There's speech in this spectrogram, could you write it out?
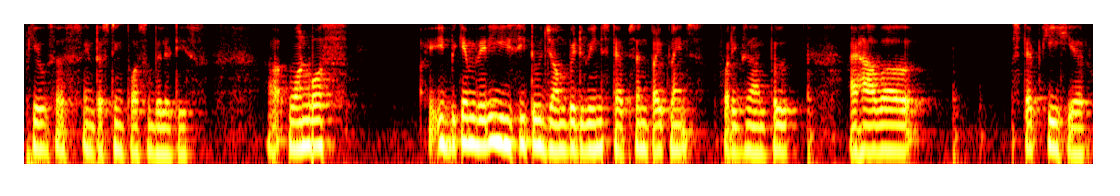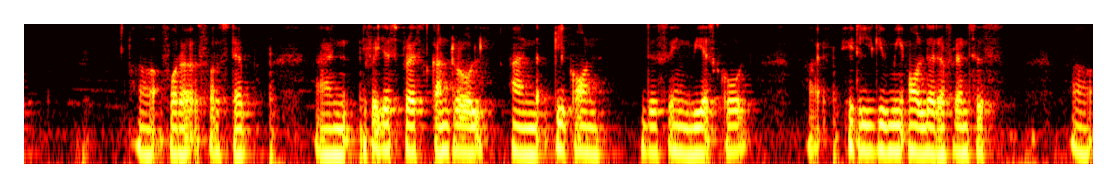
gives us interesting possibilities. Uh, one was it became very easy to jump between steps and pipelines. For example, I have a step key here uh, for a for a step, and if I just press Control and click on this in VS Code, uh, it will give me all the references uh,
